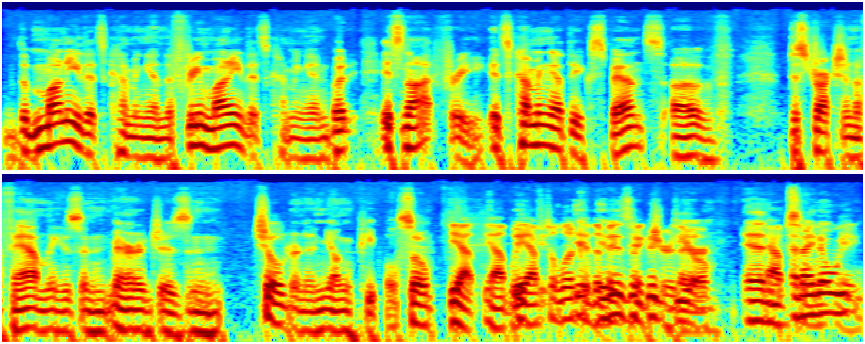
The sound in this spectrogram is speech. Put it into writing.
the money that's coming in, the free money that's coming in, but it's not free. It's coming at the expense of destruction of families and marriages and children and young people. So yeah, yeah, we it, have to look it, at the big big picture there. And, and I know we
